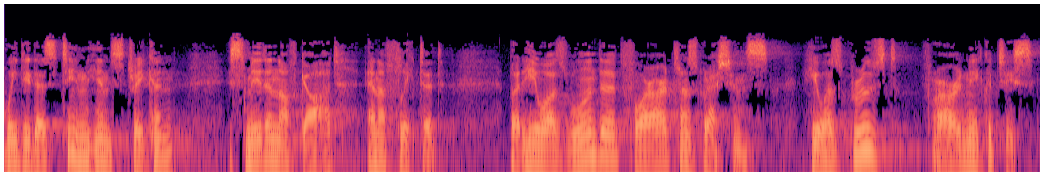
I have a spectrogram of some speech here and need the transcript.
we did esteem him stricken, smitten of God, and afflicted. But he was wounded for our transgressions, he was bruised for our iniquities.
